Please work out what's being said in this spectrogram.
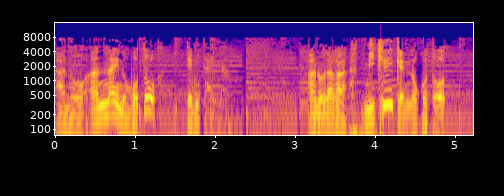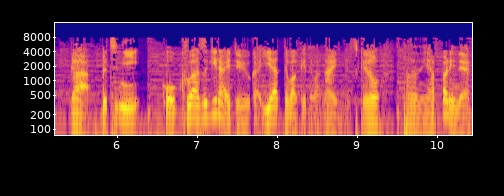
あの、案内のもと行ってみたいな。あの、だから、未経験のことが別に、こう、食わず嫌いというか嫌ってわけではないんですけど、ただね、やっぱりね、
